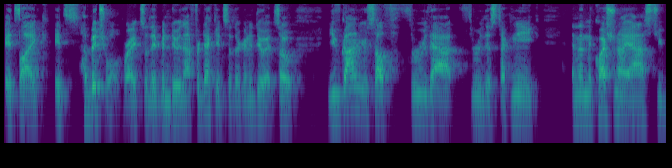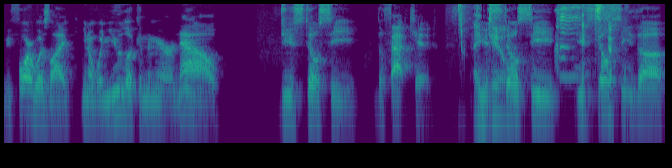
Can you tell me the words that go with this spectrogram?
it's like it's habitual, right? So they've been doing that for decades, so they're going to do it. So you've gotten yourself through that through this technique. And then the question I asked you before was like, you know, when you look in the mirror now, do you still see the fat kid? Do you do. still see you still see the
